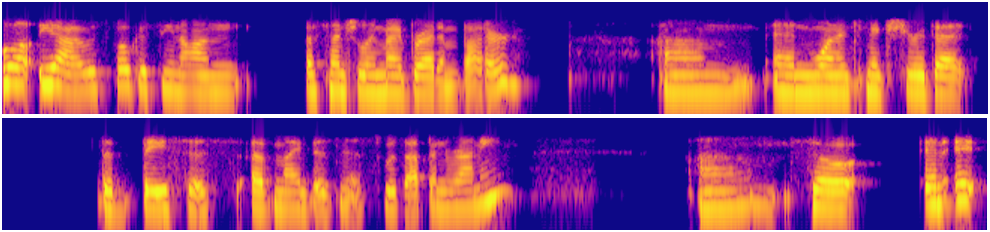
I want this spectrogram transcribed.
Well, yeah, I was focusing on essentially my bread and butter um, and wanted to make sure that the basis of my business was up and running. Um, so, and it,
